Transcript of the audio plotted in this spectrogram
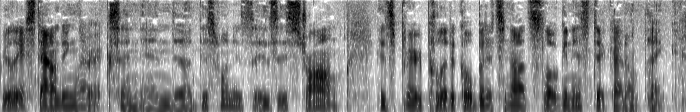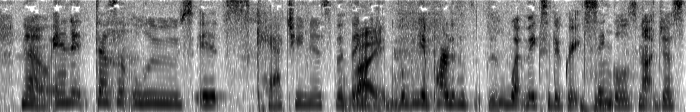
really astounding lyrics, and and uh, this one is, is is strong. It's very political, but it's not sloganistic. I don't think. No, and it doesn't lose its catchiness. The thing, Right. Mm-hmm. part of the, what makes it a great single is not just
